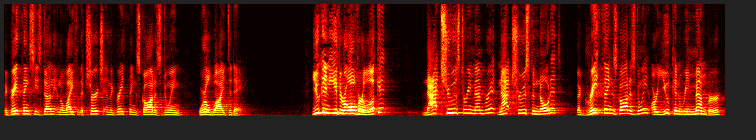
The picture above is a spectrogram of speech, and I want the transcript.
the great things He's done in the life of the church, and the great things God is doing worldwide today. You can either overlook it, not choose to remember it, not choose to note it, the great things God is doing, or you can remember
